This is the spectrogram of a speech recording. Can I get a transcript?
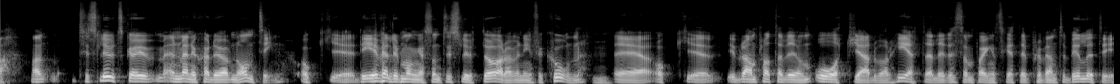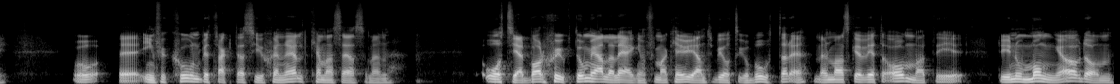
ja, man, till slut ska ju en människa dö av någonting. Och eh, det är väldigt många som till slut dör av en infektion. Mm. Eh, och eh, ibland pratar vi om åtgärdbarhet, eller det som på engelska heter preventability. Och eh, infektion betraktas ju generellt kan man säga som en åtgärdbar sjukdom i alla lägen, för man kan ju ge antibiotika och bota det. Men man ska veta om att det är, det är nog många av de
